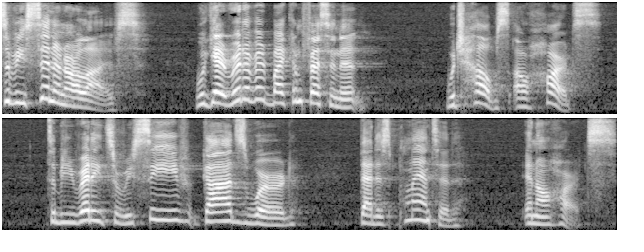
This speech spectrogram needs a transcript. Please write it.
to be sin in our lives. We get rid of it by confessing it, which helps our hearts to be ready to receive God's word that is planted in our hearts.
